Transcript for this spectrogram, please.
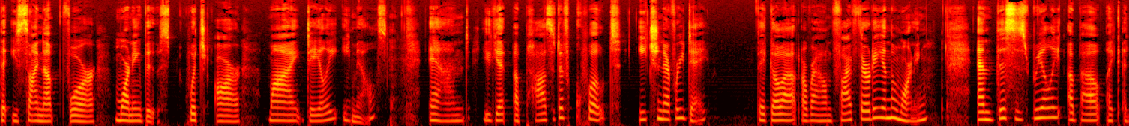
that you sign up for Morning Boost, which are my daily emails, and you get a positive quote each and every day. They go out around 5:30 in the morning, and this is really about like a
